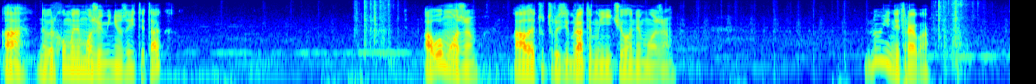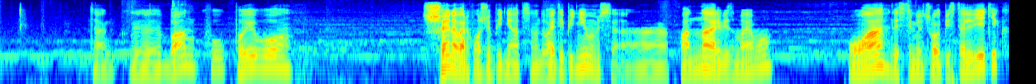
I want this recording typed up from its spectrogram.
А, наверху ми не можемо в меню зайти, так? А о, можемо. Але тут розібрати ми нічого не можемо. Ну і не треба. Так, е, банку, пиво. Ще наверх можемо піднятися. Ну давайте піднімемося. Е, Фонарь візьмемо. О, 10-мм пістолетик.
